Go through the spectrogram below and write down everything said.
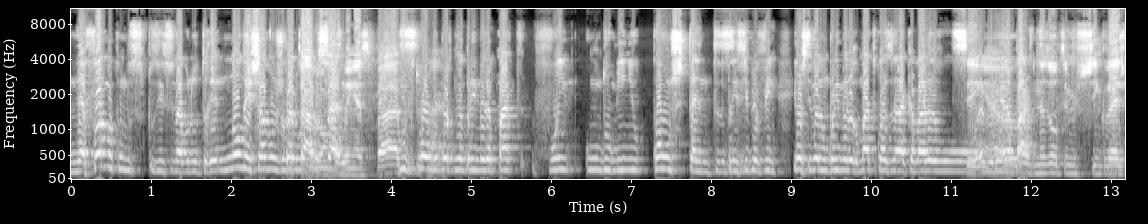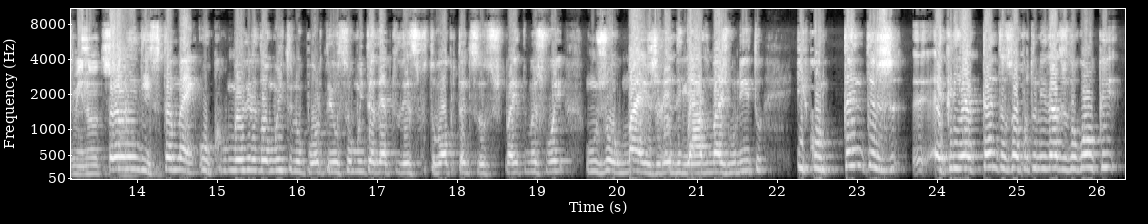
na forma como se posicionavam no terreno, não deixavam jogar o adversário. E o futebol do é? Porto na primeira parte foi um domínio constante, de princípio a fim. Eles tiveram um primeiro remate quase a acabar o, Sim, a primeira é, parte. Nos últimos 5, 10 minutos. Para além disso, também, o que me agradou muito no Porto, eu sou muito adepto desse futebol, portanto sou suspeito, mas foi um jogo mais rendilhado, mais bonito e com tantas. Eh, a criar tantas oportunidades do gol que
